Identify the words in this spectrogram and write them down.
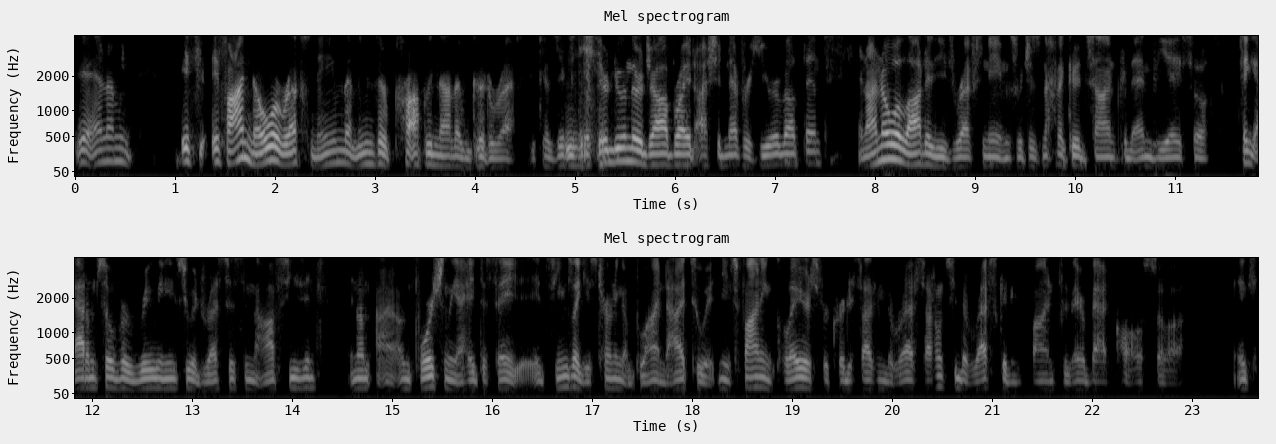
Yeah, and I mean, if if I know a ref's name, that means they're probably not a good ref because if, if they're doing their job right, I should never hear about them. And I know a lot of these refs' names, which is not a good sign for the NBA. So I think Adam Silver really needs to address this in the offseason. And un- I- unfortunately, I hate to say it, it seems like he's turning a blind eye to it, and he's fining players for criticizing the refs. I don't see the refs getting fined for their bad calls. So uh, it's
